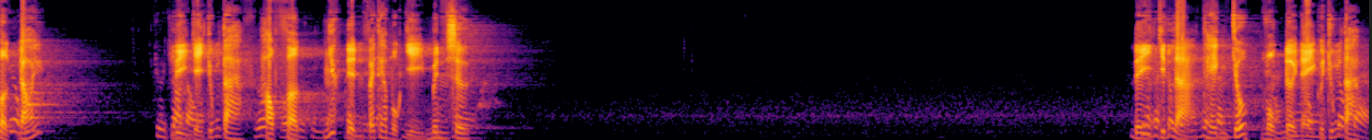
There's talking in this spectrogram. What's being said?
phật nói, liền dạy chúng ta học phật nhất định phải theo một vị minh sư. Đây chính là then chốt một đời này của chúng ta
